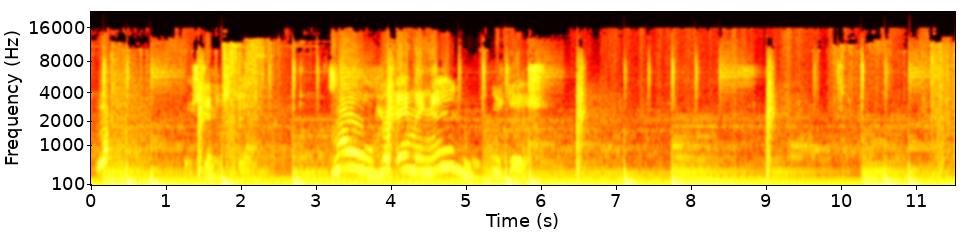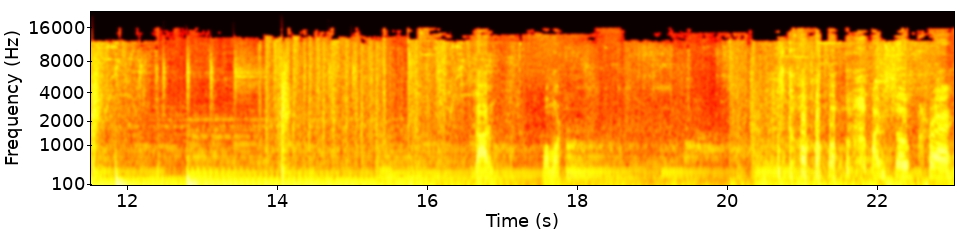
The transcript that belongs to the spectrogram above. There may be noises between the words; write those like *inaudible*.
Who's standing still? Bro, you're aiming in! Who's this? Got him. One more. Let's *laughs* go! I'm so cracked.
